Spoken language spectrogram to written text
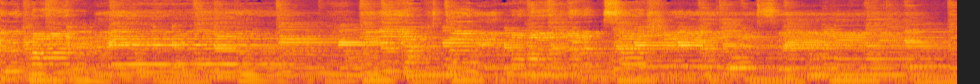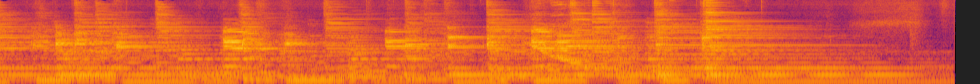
you come?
